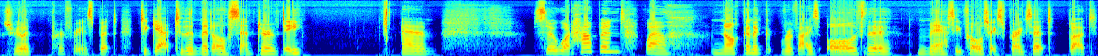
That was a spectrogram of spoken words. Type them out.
It's really peripherous, but to get to the middle center of D. Um, so what happened? Well, I'm not going to revise all of the messy politics of Brexit, but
